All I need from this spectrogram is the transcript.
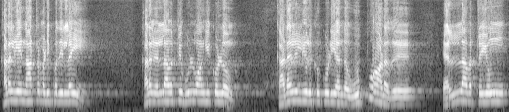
கடல் ஏன் நாற்றம் அடிப்பதில்லை? கடல் எல்லாவற்றையும் உள்வாங்கிக் கொள்ளும். கடலில் இருக்கக்கூடிய அந்த உப்பு ஆனது எல்லாவற்றையும்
